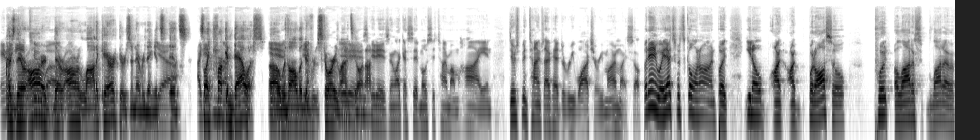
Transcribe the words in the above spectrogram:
because there need to, are uh, there are a lot of characters and everything. It's Yeah. it's it's like uh, fucking Dallas uh, with all the It- different storylines going on. It is, and like I said, most of the time I'm high, and there's been times I've had to rewatch and remind myself. But anyway, that's what's going on. But you know, on, on but also put a lot of s- lot of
